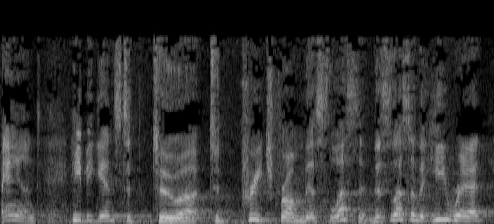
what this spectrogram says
And he begins to, to, uh, to preach from this lesson, this lesson that he read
